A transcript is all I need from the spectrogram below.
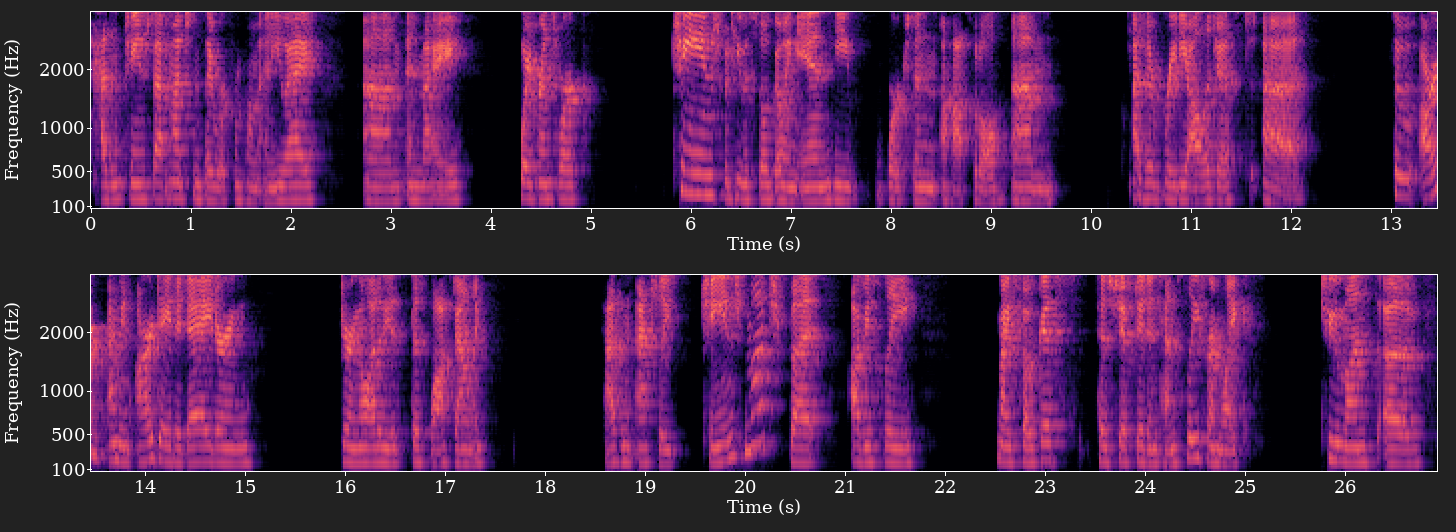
hasn't changed that much since I work from home anyway. Um, and my boyfriend's work changed, but he was still going in. He works in a hospital. Um, as a radiologist. Uh, so our, I mean, our day to day during during a lot of the, this lockdown, like, hasn't actually changed much. But obviously, my focus has shifted intensely from like two months of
